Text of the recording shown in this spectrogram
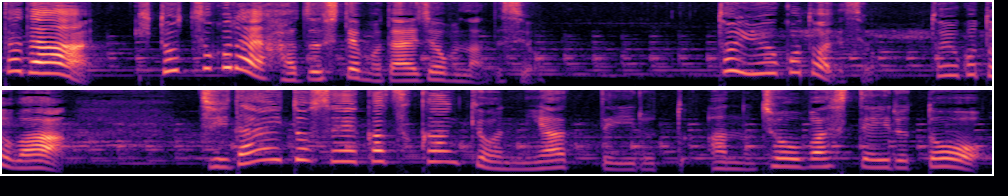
ただ1つぐらい外しても大丈夫なんですよ。ということはですよ。ということは時代と生活環境に似合っているとあの調和していると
